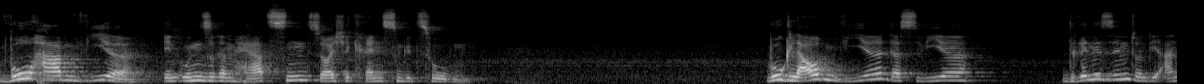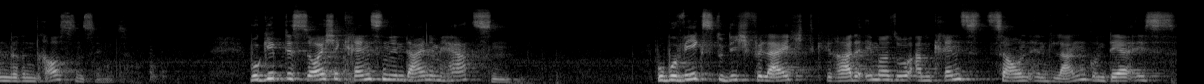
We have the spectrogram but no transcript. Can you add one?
Wo haben wir in unserem Herzen solche Grenzen gezogen? Wo glauben wir, dass wir drinne sind und die anderen draußen sind? Wo gibt es solche Grenzen in deinem Herzen? Wo bewegst du dich vielleicht gerade immer so am Grenzzaun entlang und der ist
